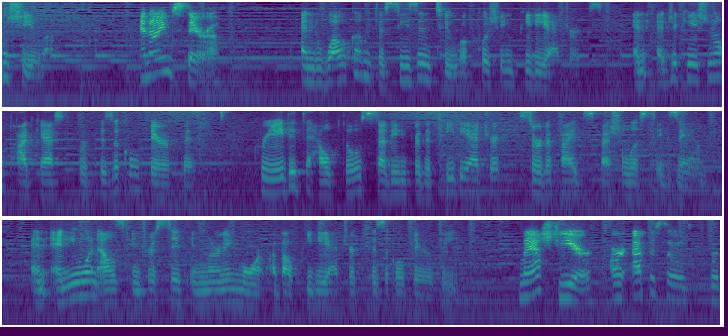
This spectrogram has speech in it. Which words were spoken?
I'm Sheila. And I'm Sarah. And welcome to season two of Pushing Pediatrics, an educational podcast for physical therapists created to help those studying for the Pediatric Certified Specialist exam and anyone else interested in learning more about pediatric physical therapy. Last year, our episodes were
